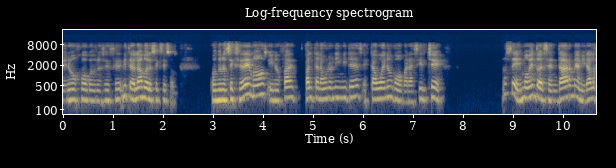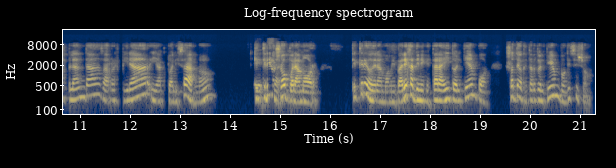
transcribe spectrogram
enojo, cuando nos excedemos, ¿viste? Hablamos de los excesos. Cuando nos excedemos y nos faltan algunos límites, está bueno como para decir, che, no sé, es momento de sentarme a mirar las plantas, a respirar y a actualizar, ¿no? ¿Qué creo yo por amor? ¿Qué creo del amor? ¿Mi pareja tiene que estar ahí todo el tiempo? ¿Yo tengo que estar todo el tiempo? ¿Qué sé yo?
